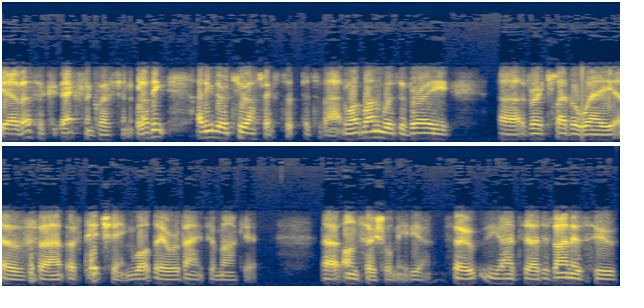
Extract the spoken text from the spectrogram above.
Yeah, that's an excellent question. Well, I think I think there are two aspects to, to that. One, one was a very uh, a very clever way of uh, of pitching what they were about to market uh, on social media. So you had uh, designers who,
